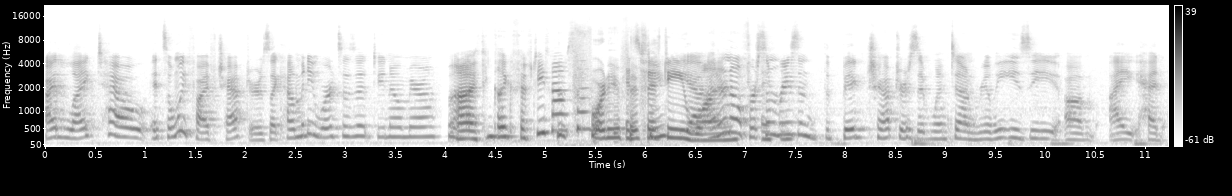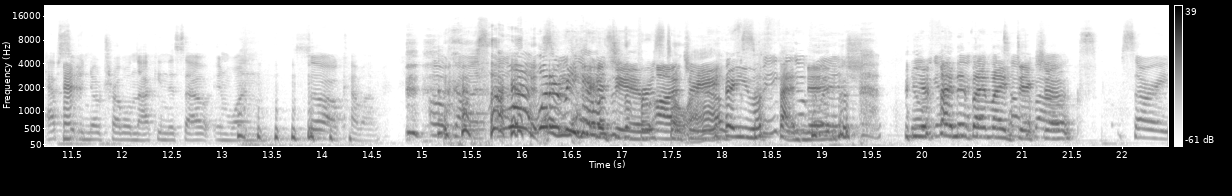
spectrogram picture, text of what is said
I liked how it's only five chapters. Like, how many words is it? Do you know, Mira? Uh, I think like 50,000? 40 or 50? It's fifty one. Yeah, I don't know. For some reason, the big chapters it went down really easy. Um, I had absolutely no trouble knocking this out in one. so come on. Oh God. What are we here to was the do, first to Audrey? laugh. Are you Speaking offended? which- Are No, you we gotta- offended by my talk dick about- jokes? Sorry,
